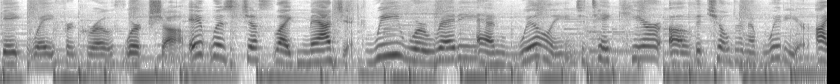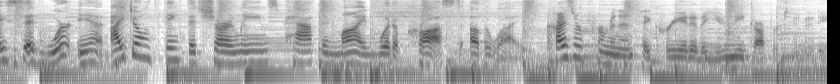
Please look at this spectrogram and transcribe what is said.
Gateway for Growth workshop, it was just like magic. We were ready and willing to take care of the children of Whittier. I said, we're in. I don't think that Charlene's path and mine would have crossed otherwise. Kaiser Permanente created a unique opportunity.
